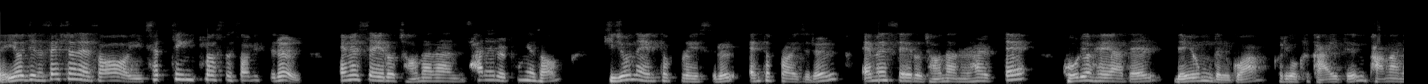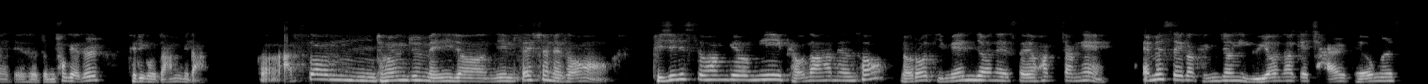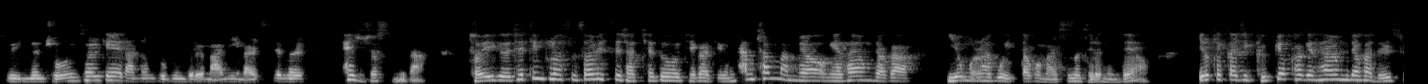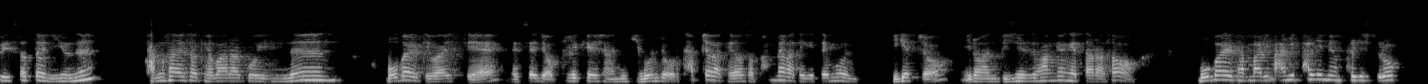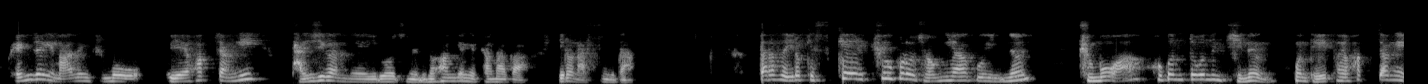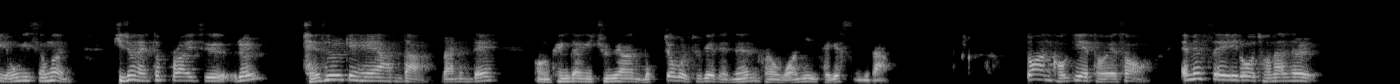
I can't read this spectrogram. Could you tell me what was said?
이어지는 세션에서 이 채팅 플러스 서비스를 MSA로 전환한 사례를 통해서 기존의 enterprise를, enterprise를 MSA로 전환을 할 때 고려해야 될 내용들과 그리고 그 가이드, 방안에 대해서 좀 소개를 드리고자 합니다. 그 앞선 정영준 매니저님 세션에서 비즈니스 환경이 변화하면서 여러 디멘전에서의 확장에 MSA가 굉장히 유연하게 잘 대응할 수 있는 좋은 설계라는 부분들을 많이 말씀을 해 주셨습니다. 저희 그 채팅 플러스 서비스 자체도 제가 지금 3천만 명의 사용자가 이용을 하고 있다고 말씀을 드렸는데요. 이렇게까지 급격하게 사용자가 늘 수 있었던 이유는 당사에서 개발하고 있는 모바일 device에 메시지 application이 기본적으로 탑재가 되어서 판매가 되기 때문이겠죠. 이러한 비즈니스 환경에 따라서 모바일 단말이 많이 팔리면 팔릴수록 굉장히 많은 규모의 확장이 단시간 내에 이루어지는 이런 환경의 변화가 일어났습니다. 따라서 이렇게 scale cube로 정의하고 있는 규모와 혹은 또는 기능 혹은 데이터의 확장의 용이성은 기존 enterprise를 재설계해야 한다라는데 어, 굉장히 중요한 목적을 두게 되는 그런 원인이 되겠습니다. 또한 거기에 더해서 MSA로 전환을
